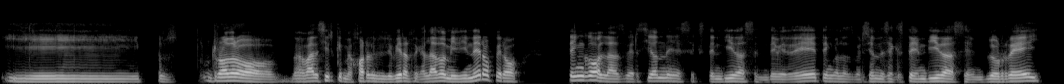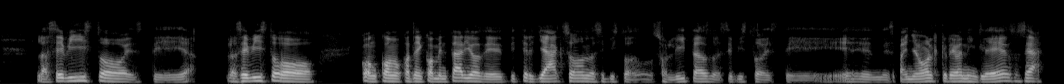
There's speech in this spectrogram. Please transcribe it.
y pues Rodro me va a decir que mejor le hubiera regalado mi dinero, pero tengo las versiones extendidas en DVD, tengo las versiones extendidas en Blu-ray, las he visto, este, las he visto con, con, con, el comentario de Peter Jackson, las he visto solitas, las he visto este, en español, creo en inglés, o sea,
